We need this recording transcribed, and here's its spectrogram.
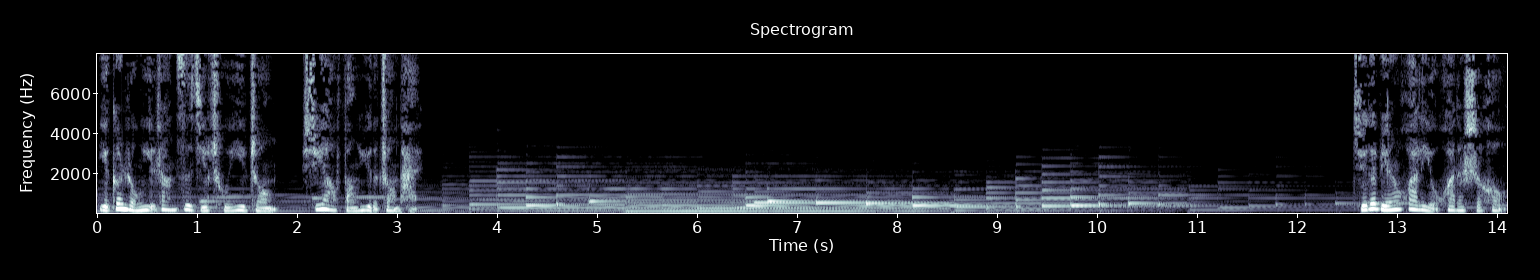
也更容易让自己处于一种需要防御的状态。觉得别人话里有话的时候，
